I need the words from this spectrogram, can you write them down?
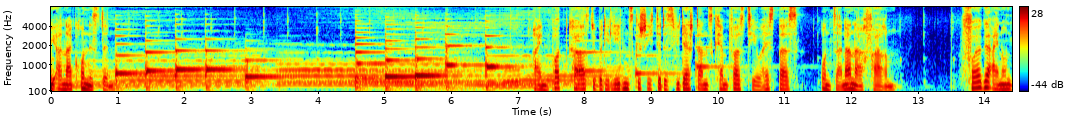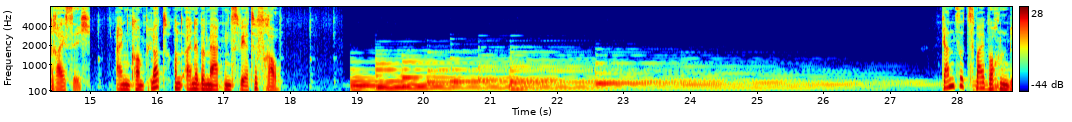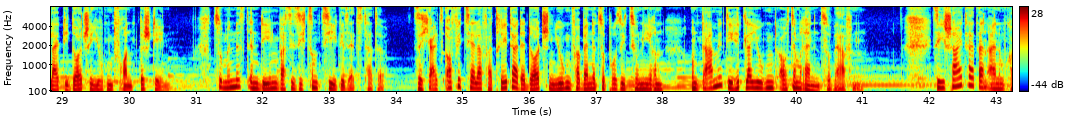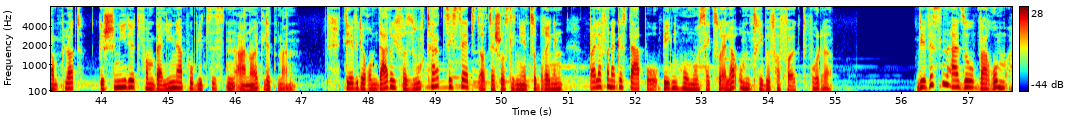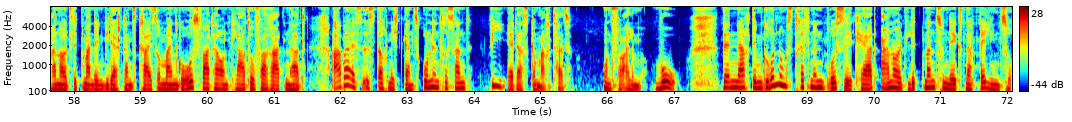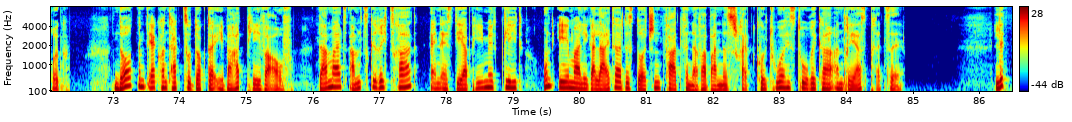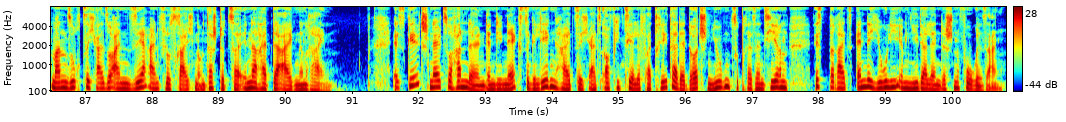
Die Anachronistin. Ein Podcast über die Lebensgeschichte des Widerstandskämpfers Theo Hespers und seiner Nachfahren. Folge 31. Ein Komplott und eine bemerkenswerte Frau. Ganze zwei Wochen bleibt die Deutsche Jugendfront bestehen. Zumindest in dem, was sie sich zum Ziel gesetzt hatte. Sich als offizieller Vertreter der deutschen Jugendverbände zu positionieren und damit die Hitlerjugend aus dem Rennen zu werfen. Sie scheitert an einem Komplott, geschmiedet vom Berliner Publizisten Arnold Littmann, der wiederum dadurch versucht hat, sich selbst aus der Schusslinie zu bringen, weil er von der Gestapo wegen homosexueller Umtriebe verfolgt wurde. Wir wissen also, warum Arnold Littmann den Widerstandskreis um meinen Großvater und Plato verraten hat. Aber es ist auch nicht ganz uninteressant, wie er das gemacht hat. Und vor allem wo. Denn nach dem Gründungstreffen in Brüssel kehrt Arnold Littmann zunächst nach Berlin zurück. Dort nimmt er Kontakt zu Dr. Eberhard Plewe auf, damals Amtsgerichtsrat, NSDAP-Mitglied und ehemaliger Leiter des Deutschen Pfadfinderverbandes, schreibt Kulturhistoriker Andreas Pretzel. Littmann sucht sich also einen sehr einflussreichen Unterstützer innerhalb der eigenen Reihen. Es gilt schnell zu handeln, denn die nächste Gelegenheit, sich als offizielle Vertreter der deutschen Jugend zu präsentieren, ist bereits Ende Juli im niederländischen Vogelsang.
